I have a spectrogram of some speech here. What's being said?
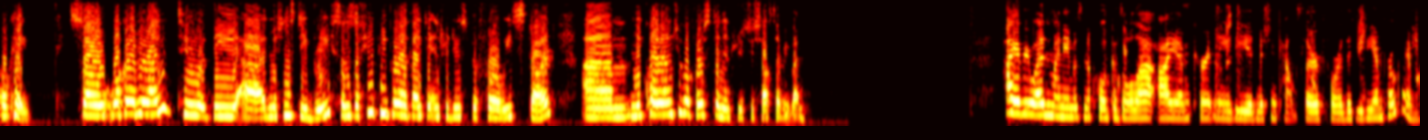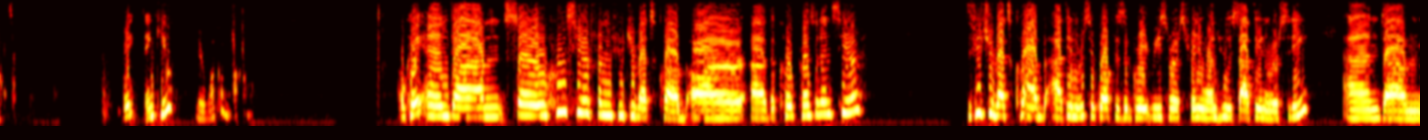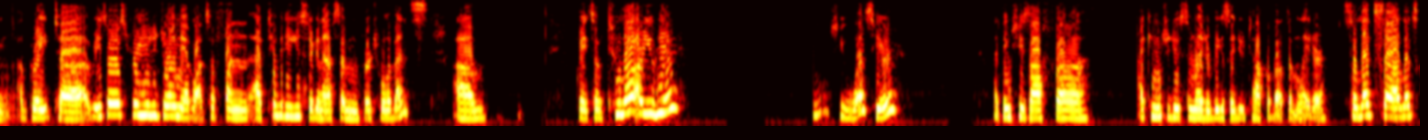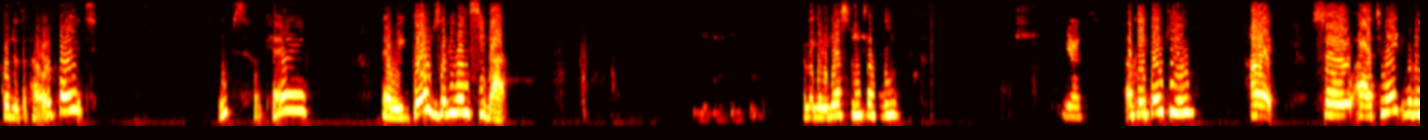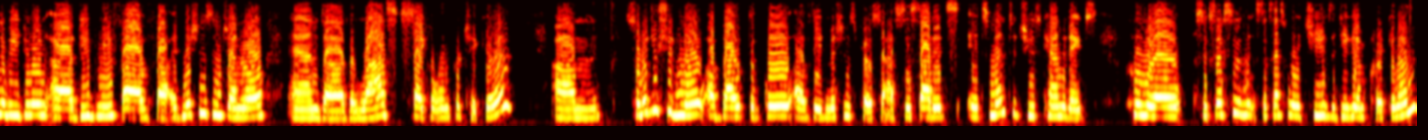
Okay, so welcome everyone to the uh, admissions debrief. So there's a few people I'd like to introduce before we start. Um, Nicole, why don't you go first and introduce yourself to everyone? Hi everyone, my name is Nicole Gazzola. I am currently the admission counselor for the DVM program. Great, thank you. You're welcome. Okay, and um, so who's here from the Future Vets Club? Are uh, the co-presidents here? The Future Vets Club at the University of Guelph is a great resource for anyone who's at the university and um, a great uh, resource for you to join. They have lots of fun activities. They're going to have some virtual events. Um, great. So Tula, are you here? Hmm, she was here. I think she's off. Uh, I can introduce them later because I do talk about them later. So let's uh, let's go to the PowerPoint. Oops. Okay. There we go. Does everyone see that? Can I get a yes from somebody? Yes. Okay, thank you. All right. So uh, tonight we're going to be doing a debrief of uh, admissions in general and uh, the last cycle in particular. Um, so what you should know about the goal of the admissions process is that it's it's meant to choose candidates who will successfully successfully achieve the DVM curriculum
